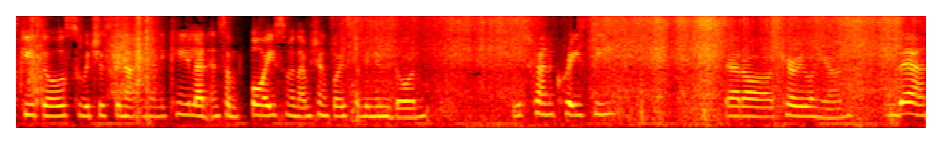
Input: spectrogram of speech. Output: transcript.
Skittles, which is kinain niya ni Kaylan, and some toys. Madami siyang toys na binili doon. Which kind of crazy. Pero, carry lang yan. And then,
